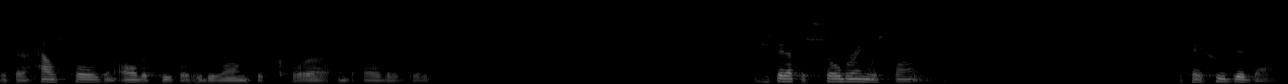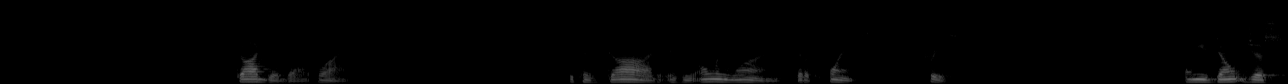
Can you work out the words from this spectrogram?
with their households and all the people who belonged to Korah and all their goods. Would you say that's a sobering response? Okay, who did that? God did that. Why? Because God is the only one that appoints priests. And you don't just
